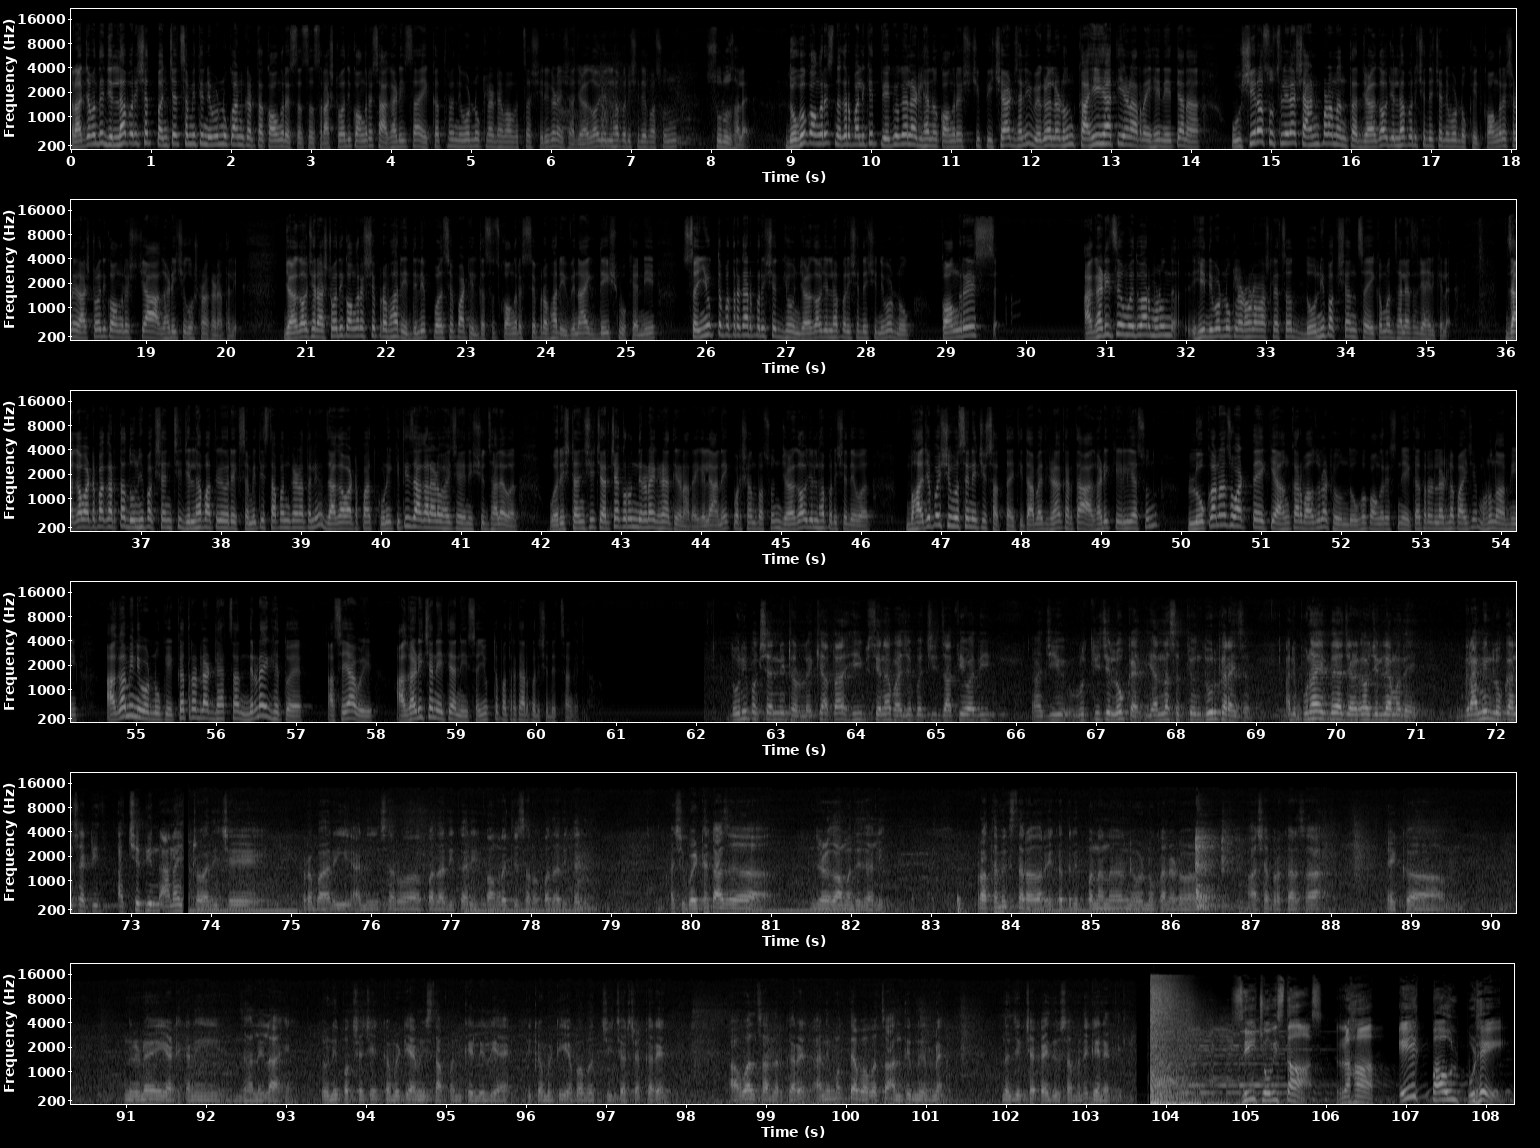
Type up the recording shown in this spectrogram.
राज्यामध्ये जिल्हा परिषद पंचायत समिती निवडणुकांकरता काँग्रेस तसंच राष्ट्रवादी काँग्रेस आघाडीचा एकत्र निवडणूक लढण्याबाबतचा श्रीगणेशा जळगाव जिल्हा परिषदेपासून सुरू झालाय. दोघं काँग्रेस नगरपालिकेत वेगवेगळ्या लढल्यानं काँग्रेसची पिछाट झाली. वेगळं लढून काहीही हाती येणार नाही. हे नेत्यांना उशिरा सुचलेल्या शहाणपणानंतर जळगाव जिल्हा परिषदेच्या निवडणुकीत काँग्रेस आणि राष्ट्रवादी काँग्रेसच्या आघाडीची घोषणा करण्यात आली. जळगावचे राष्ट्रवादी काँग्रेसचे प्रभारी दिलीप वळसे पाटील तसंच काँग्रेसचे प्रभारी विनायक देशमुख यांनी संयुक्त पत्रकार परिषद घेऊन जळगाव जिल्हा परिषदेची निवडणूक काँग्रेस आघाडीचे उमेदवार म्हणून ही निवडणूक लढवणार असल्याचं दोन्ही पक्षांचं एकमत झाल्याचं जाहीर केलं. जागा वाटपाकरता दोन्ही पक्षांची जिल्हा पातळीवर एक समिती स्थापन करण्यात आली. जागा वाटपात कुणी किती जागा लढवायच्या हे निश्चित झाल्यावर वरिष्ठांशी चर्चा करून निर्णय घेण्यात येणार आहे. गेल्या अनेक वर्षांपासून जळगाव जिल्हा परिषदेवर भाजप शिवसेनेची सत्ता आहे. ती ताब्यात घेण्याकरता आघाडी केली असून लोकांनाच वाटतंय की अहंकार बाजूला ठेवून दोघं काँग्रेसने एकत्र लढलं पाहिजे. म्हणून आम्ही आगामी निवडणूक एकत्र लढल्याचा निर्णय घेतोय असं यावेळी आघाडीच्या नेत्यांनी संयुक्त पत्रकार परिषदेत सांगितलं. दोन्ही पक्षांनी ठरवलं की आता ही सेना भाजपची जातीवादी जी वृत्तीचे लोक आहेत यांना सत्तेतून दूर करायचं. आणि पुन्हा एकदा या जळगाव जिल्ह्यामध्ये ग्रामीण लोकांसाठी अच्छे दिन आणायचे. राष्ट्रवादीचे प्रभारी आणि सर्व पदाधिकारी काँग्रेसचे सर्व पदाधिकारी अशी बैठक आज जळगावमध्ये झाली. प्राथमिक स्तरावर एकत्रितपणानं निवडणुका लढवाव्या अशा प्रकारचा एक निर्णय या ठिकाणी झालेला आहे. दोन्ही पक्षाची एक कमिटी आम्ही स्थापन केलेली आहे. ती कमिटी याबाबतची चर्चा करेल अहवाल सादर करेल आणि मग त्याबाबतचा अंतिम निर्णय नजीकच्या काही दिवसामध्ये घेण्यात येईल. झी चोवीस तास रहा एक पाऊल पुढे.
